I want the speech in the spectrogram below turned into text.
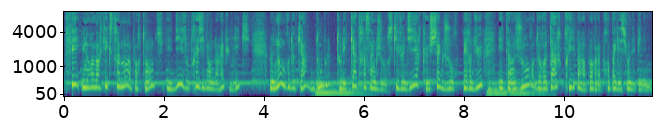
fait une remarque extrêmement importante. Ils disent au président de la République le nombre de cas double tous les 4 à 5 jours, ce qui veut dire que chaque jour perdu est un jour de retard pris par rapport à la propagation de l'épidémie.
